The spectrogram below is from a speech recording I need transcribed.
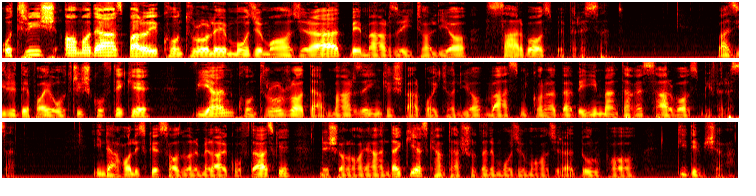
اتریش آماده است برای کنترل موج مهاجرت به مرز ایتالیا سرباز بفرستد. وزیر دفاع اتریش گفته که وین کنترل را در مرز این کشور با ایتالیا وضع می کند و به این منطقه سرباز میفرستد. این در حالی است که سازمان ملل گفته است که نشانه های اندکی از کمتر شدن موج مهاجرت به اروپا دیده می شود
